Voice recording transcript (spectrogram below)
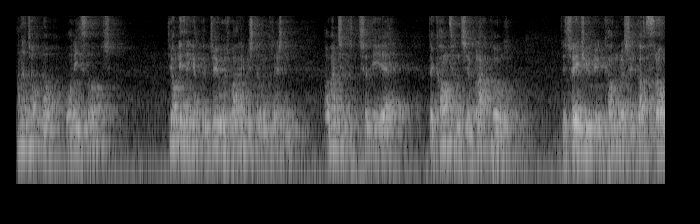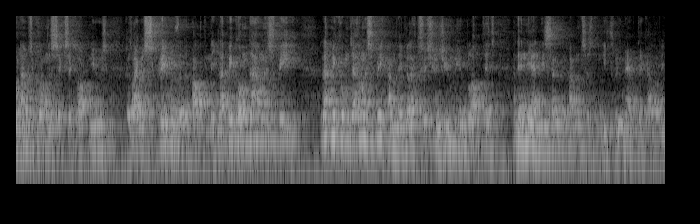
And I don't know what he thought. The only thing I could do was while he was still in prison, I went to the, to the, uh, the conference in Blackpool, the Trade Union Congress, and got thrown out. It was on the six o'clock news because I was screaming for the balcony, let me come down and speak. Let me come down and speak. And the electricians' union blocked it. And in the end, they sent the bouncers and they threw me out the gallery.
